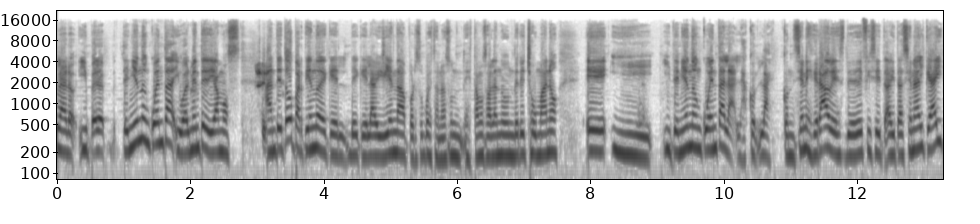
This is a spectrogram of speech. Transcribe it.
Claro, y pero teniendo en cuenta igualmente, digamos, Sí. ante todo partiendo de que, de que la vivienda, por supuesto, no es un, estamos hablando de un derecho humano, eh, y, y teniendo en cuenta la- las, las condiciones graves de déficit habitacional que hay,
